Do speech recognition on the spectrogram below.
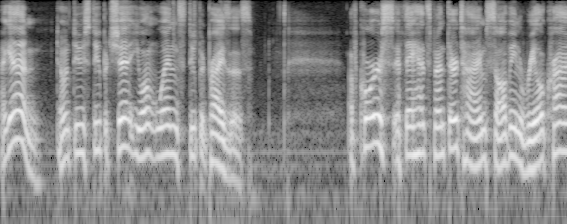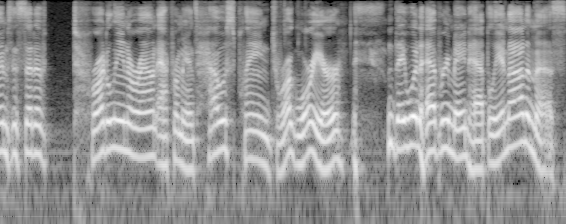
Again, don't do stupid shit, you won't win stupid prizes. Of course, if they had spent their time solving real crimes instead of truddling around Afroman's house playing drug warrior, they would have remained happily anonymous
